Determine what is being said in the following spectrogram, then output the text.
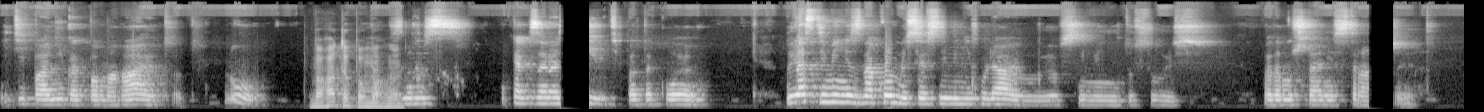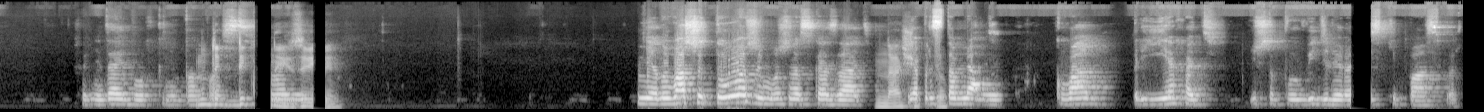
И типа они как помогают. Вот, ну, Багато как за, Рос- как за Россию, типа такое. Ну, я с ними не знакомлюсь, я с ними не гуляю, я с ними не тусуюсь, потому что они страшные. Хоть Не дай бог к ним Ну, попасть. дик- дикуни, звірі. Не, ну ваши тоже, можно сказать. Я Начебто. представляю. к вам приехать, и чтобы вы увидели российский паспорт.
